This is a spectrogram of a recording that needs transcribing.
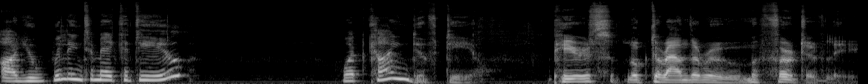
Are you willing to make a deal? What kind of deal? Pierce looked around the room furtively.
